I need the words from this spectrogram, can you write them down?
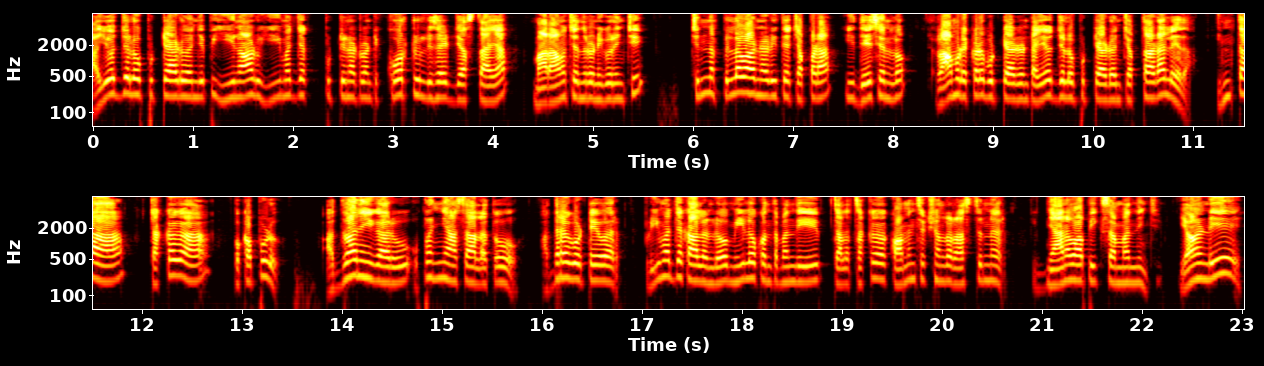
అయోధ్యలో పుట్టాడు అని చెప్పి ఈనాడు ఈ మధ్య పుట్టినటువంటి కోర్టులు డిసైడ్ చేస్తాయా? మా రామచంద్రుని గురించి చిన్న పిల్లవాడిని అడిగితే చెప్పడా? ఈ దేశంలో రాముడు ఎక్కడ పుట్టాడు అంటే అయోధ్యలో పుట్టాడు అని చెప్తాడా లేదా? ఇంత చక్కగా ఒకప్పుడు అద్వానీ గారు ఉపన్యాసాలతో అదరగొట్టేవారు. ఇప్పుడు ఈ మధ్య కాలంలో మీలో కొంతమంది చాలా చక్కగా కామెంట్ సెక్షన్లో రాస్తున్నారు. జ్ఞానవాపికి సంబంధించి. ఏమండి?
